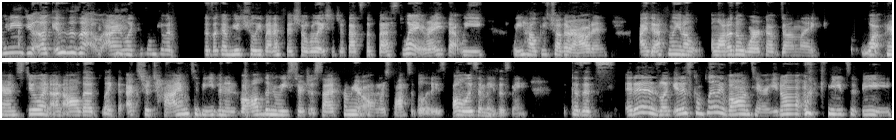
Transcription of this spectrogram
we need you. Like this is a, I like to think of it as like a mutually beneficial relationship. That's the best way, right? That we we help each other out. And I definitely, you know, a lot of the work I've done, like what parents do and, and all the like the extra time to be even involved in research aside from your own responsibilities always amazes me because it's it is like it is completely voluntary you don't like need to be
